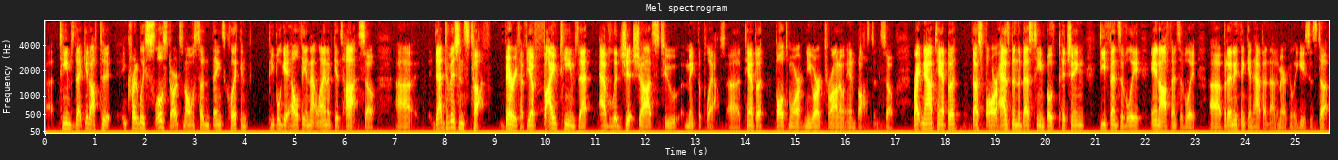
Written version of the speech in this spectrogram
Uh, teams that get off to incredibly slow starts, and all of a sudden things click and people get healthy, and that lineup gets hot. So uh, that division's tough, very tough. You have five teams that have legit shots to make the playoffs. Uh, Tampa, Baltimore, New York, Toronto, and Boston. So right now, Tampa thus far has been the best team, both pitching, defensively, and offensively. Uh, but anything can happen in that American League East. It's tough.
